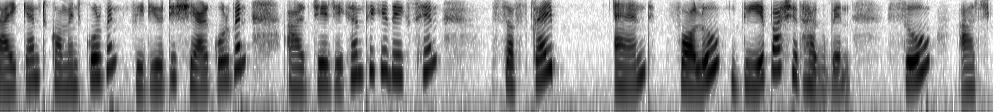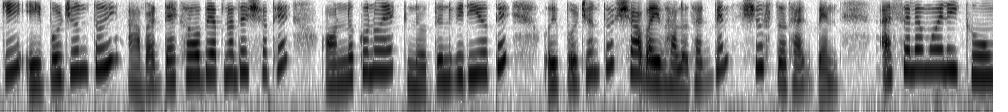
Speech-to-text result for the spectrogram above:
লাইক অ্যান্ড কমেন্ট করবেন, ভিডিওটি শেয়ার করবেন, আর যে যেখান থেকে দেখছেন সাবস্ক্রাইব অ্যান্ড ফলো দিয়ে পাশে থাকবেন। সো, আজকে এই পর্যন্তই, আবার দেখা হবে আপনাদের সাথে অন্য কোনো এক নতুন ভিডিওতে। ওই পর্যন্ত সবাই ভালো থাকবেন, সুস্থ থাকবেন। আসসালামু আলাইকুম।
